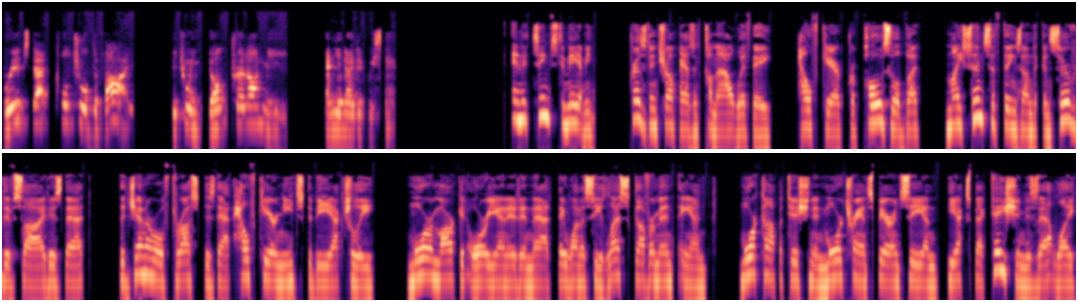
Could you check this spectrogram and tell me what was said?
bridge that cultural divide between don't tread on me and united we stand. And it seems to me, I mean, President Trump hasn't come out with a health care proposal, but my sense of things on the conservative side is that the general thrust is that healthcare needs to be actually more market oriented and that they want to see less government and more competition and more transparency. And the expectation is that, like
